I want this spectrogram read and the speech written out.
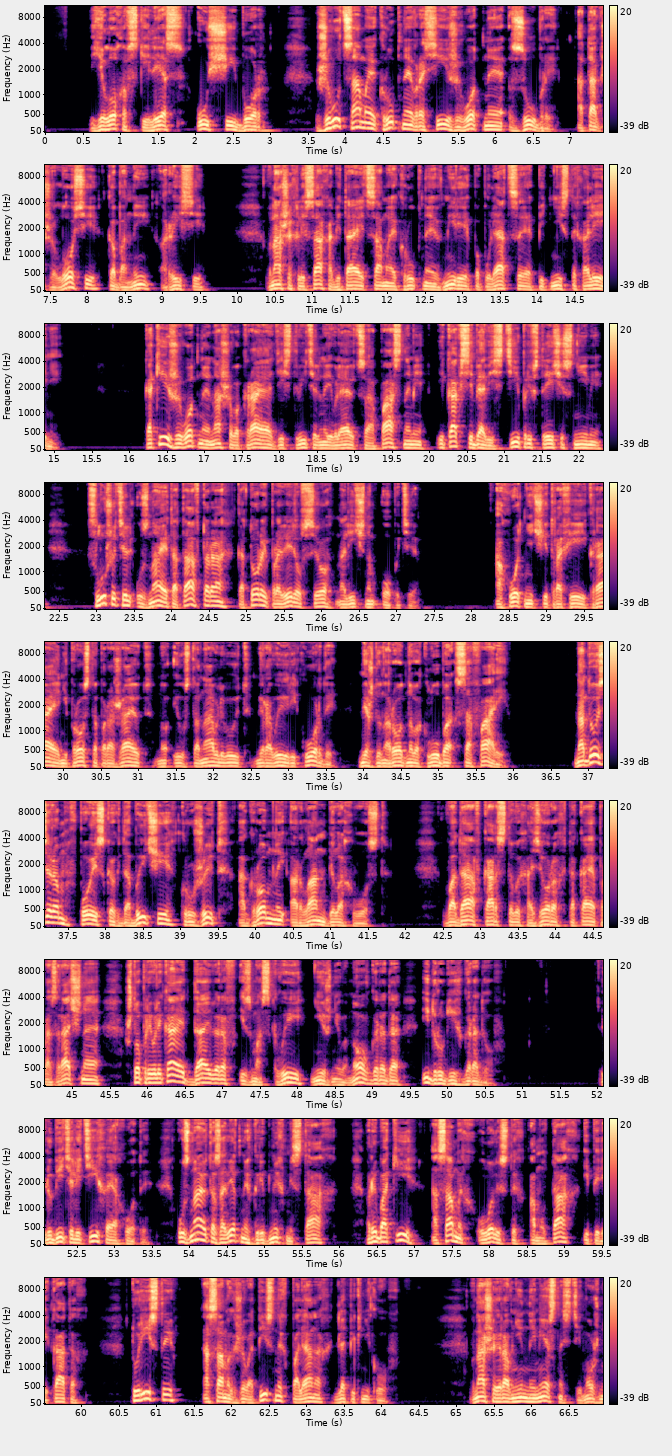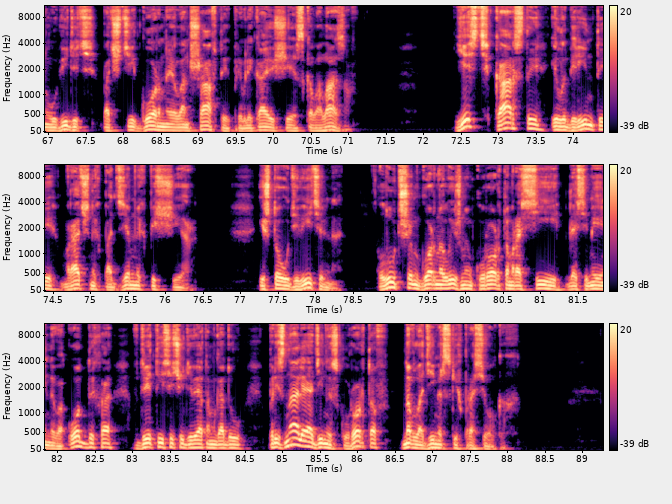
Елоховский лес, Ущий бор живут самые крупные в России животные зубры, а также лоси, кабаны, рыси, в наших лесах обитает самая крупная в мире популяция пятнистых оленей. Какие животные нашего края действительно являются опасными и как себя вести при встрече с ними, слушатель узнает от автора, который проверил все на личном опыте. Охотничьи трофеи края не просто поражают, но и устанавливают мировые рекорды Международного клуба «Сафари», над озером в поисках добычи кружит огромный орлан-белохвост. Вода в карстовых озерах такая прозрачная, что привлекает дайверов из Москвы, Нижнего Новгорода и других городов. Любители тихой охоты узнают о заветных грибных местах, рыбаки о самых уловистых омутах и перекатах, туристы о самых живописных полянах для пикников. В нашей равнинной местности можно увидеть почти горные ландшафты, привлекающие скалолазов. Есть карсты и лабиринты мрачных подземных пещер. И что удивительно, лучшим горнолыжным курортом России для семейного отдыха в 2009 году признали один из курортов на Владимирских проселках.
